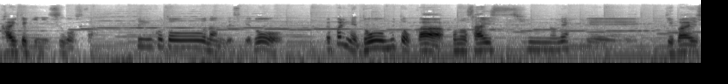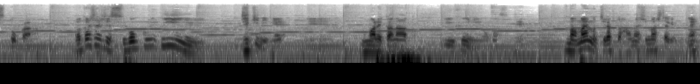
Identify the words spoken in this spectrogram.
快適に過ごすか、ということなんですけど、やっぱりね、道具とか、この最新のね、えー、デバイスとか、私たちすごくいい時期にね、生まれたなというふうに思いますね。まあ前もちらっと話しましたけどね、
